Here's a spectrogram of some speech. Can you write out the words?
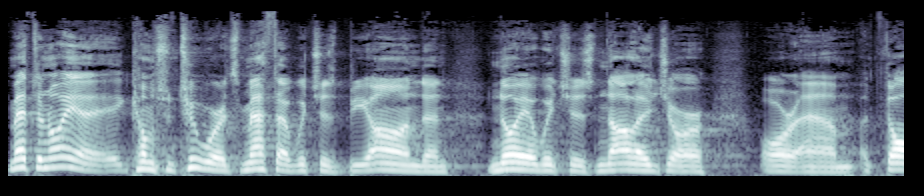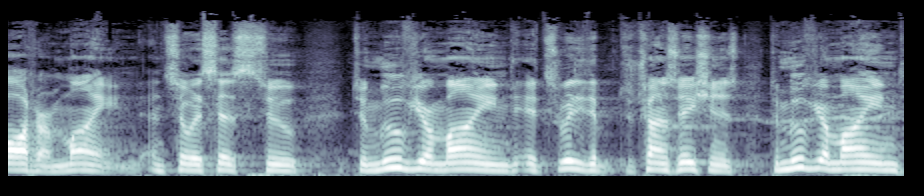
Metanoia comes from two words meta, which is beyond, and noia, which is knowledge or, or um, thought or mind. And so it says to, to move your mind, it's really the, the translation is to move your mind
